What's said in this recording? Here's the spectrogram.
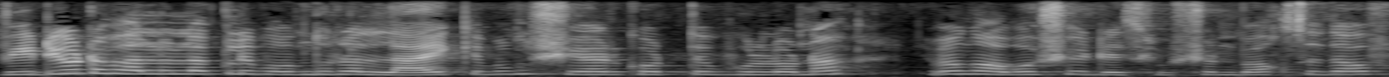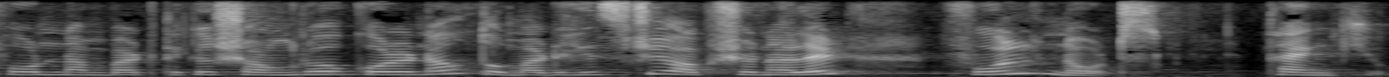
ভিডিওটা ভালো লাগলে বন্ধুরা লাইক এবং শেয়ার করতে ভুলো না এবং অবশ্যই ডিসক্রিপশন বক্সে দেওয়া ফোন নাম্বার থেকে সংগ্রহ করে নাও তোমার হিস্ট্রি অপশনালের ফুল নোটস থ্যাংক ইউ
